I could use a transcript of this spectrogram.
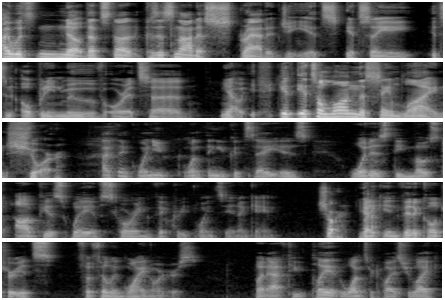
I was no, that's not because it's not a strategy. It's it's a it's an opening move or it's a you know it, it's along the same line. Sure. I think one you one thing you could say is what is the most obvious way of scoring victory points in a game? Sure. Yeah. Like in viticulture, it's fulfilling wine orders. But after you play it once or twice, you're like,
